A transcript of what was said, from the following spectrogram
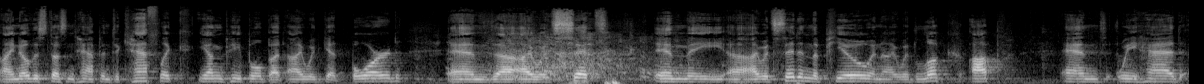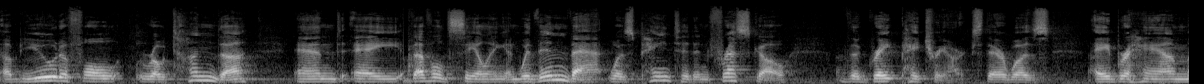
I know this doesn't happen to Catholic young people, but I would get bored and uh, I would sit in the uh, I would sit in the pew and I would look up and we had a beautiful rotunda and a beveled ceiling and within that was painted in fresco the great patriarchs. There was Abraham,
